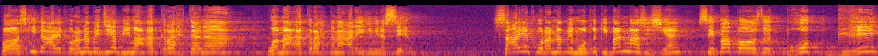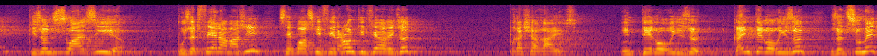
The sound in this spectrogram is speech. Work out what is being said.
Parce qu'il ayat Coran peut dire bima akrahtana wa ma akrahtana alayhi min as-sihr. Ça ayat Coran peut montrer qu'ils ban magiciens, c'est pas par leur propre gré qu'ils ont choisi pour faire la magie, c'est parce qu'ils Pharaon qui fait avec eux pressurise. Ils terrorisent. Quand ils terrorisent, ils soumettent,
